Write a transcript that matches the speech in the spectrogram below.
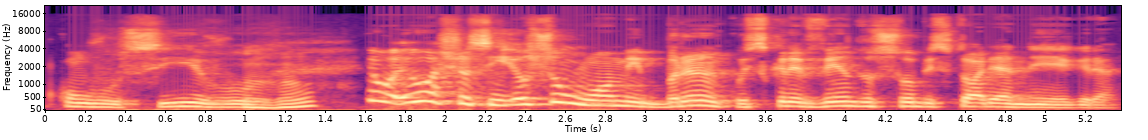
convulsivo. Uhum. Eu, eu acho assim, eu sou um homem branco escrevendo sobre história negra.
